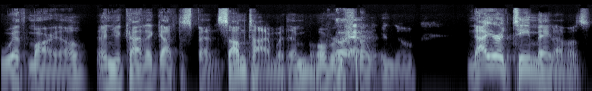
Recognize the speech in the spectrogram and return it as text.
with Mario, and you kind of got to spend some time with him over Oh, a yeah. short window. Now you're a teammate of us.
